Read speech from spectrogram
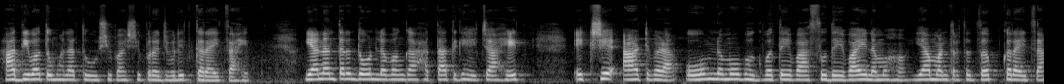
हा दिवा तुम्हाला तुळशीपाशी प्रज्वलित करायचा आहे. यानंतर दोन लवंगा हातात घ्यायच्या आहेत. एकशे आठ वेळा ओम नमो भगवते वासुदेवाय नमः या मंत्राचा जप करायचा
